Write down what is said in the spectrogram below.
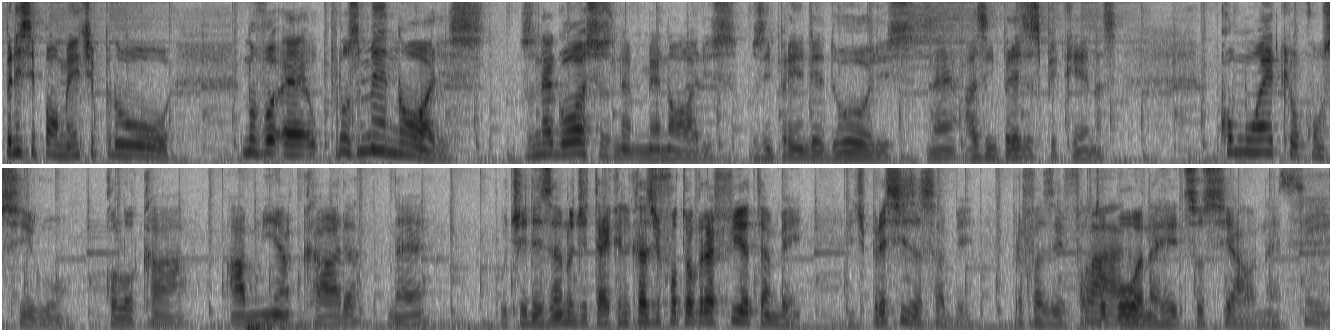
principalmente pro, no, é, pros menores, os negócios né, menores, os empreendedores, né, as empresas pequenas, como é que eu consigo colocar a minha cara, né, utilizando de técnicas de fotografia também. A gente precisa saber para fazer foto claro. boa na rede social, né? Sim.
